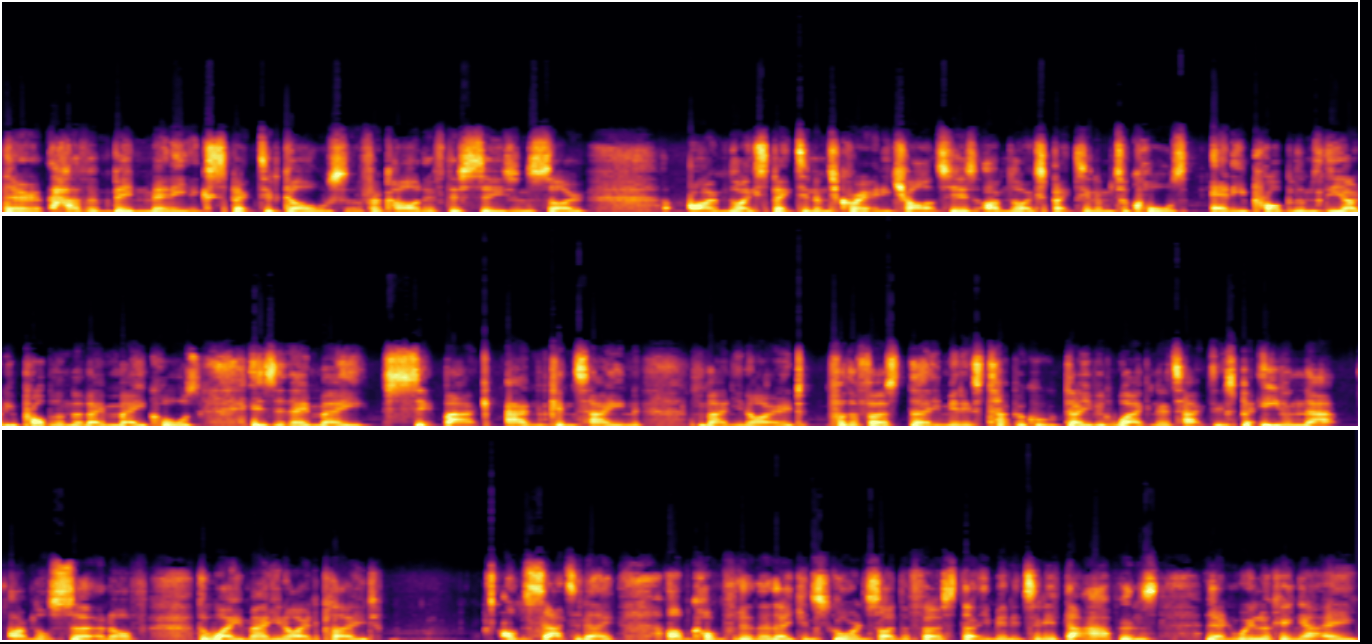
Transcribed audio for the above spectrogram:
There haven't been many expected goals for Cardiff this season. So I'm not expecting them to create any chances. I'm not expecting them to cause any problems. The only problem that they may cause is that they may sit back and contain Man United for the first 30 minutes, typical David Wagner tactics. But even that, I'm not certain of. The way Man United played on Saturday, I'm confident that they can score inside the first 30 minutes. And if that happens, then we're looking at a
